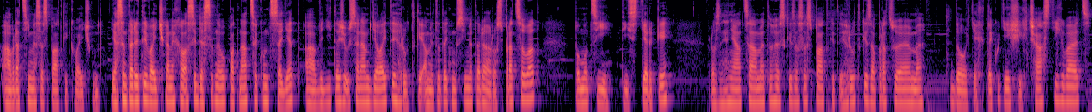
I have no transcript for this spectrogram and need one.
A vracíme se zpátky k vajíčkům. Já jsem tady ty vajíčka nechal asi 10 nebo 15 sekund sedět a vidíte, že už se nám dělají ty hrudky a my to teď musíme teda rozpracovat pomocí té stěrky. Rozhňácáme to hezky zase zpátky ty hrudky, zapracujeme do těch tekutějších částí vajec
